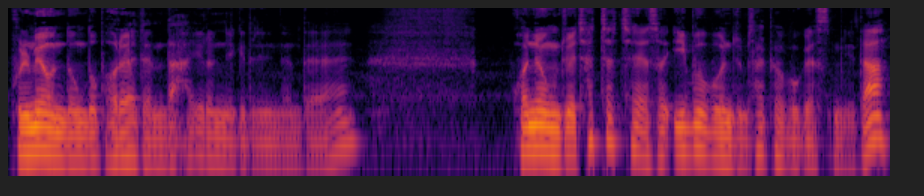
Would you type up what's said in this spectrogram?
불매 운동도 벌여야 된다, 이런 얘기들이 있는데, 권영주의 차차차에서 이 부분 좀 살펴보겠습니다.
